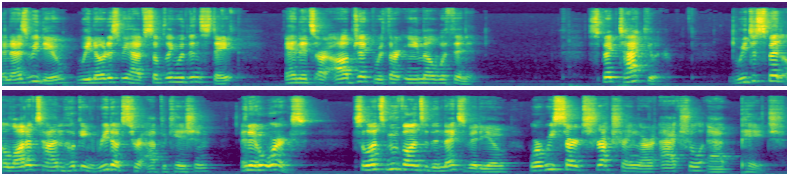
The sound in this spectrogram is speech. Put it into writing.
And as we do, we notice we have something within state, and it's our object with our email within it. Spectacular. We just spent a lot of time hooking Redux to our application, and it works. So let's move on to the next video where we start structuring our actual app page.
